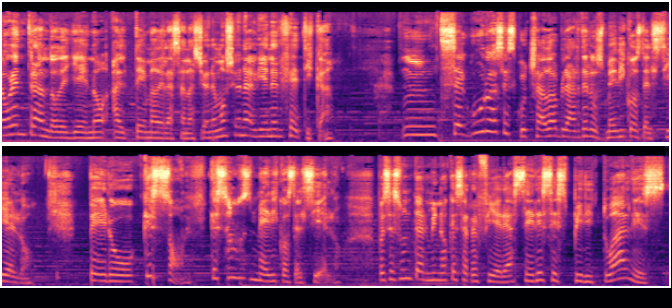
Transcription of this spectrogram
Y ahora entrando de lleno al tema de la sanación emocional y energética. Mm, seguro has escuchado hablar de los médicos del cielo, Pero, ¿qué son? ¿Qué son los médicos del cielo? Pues es un término que se refiere a seres espirituales.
